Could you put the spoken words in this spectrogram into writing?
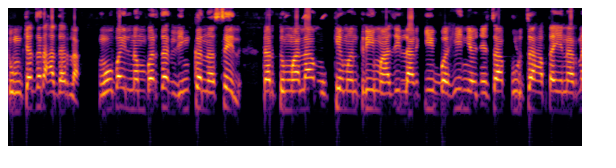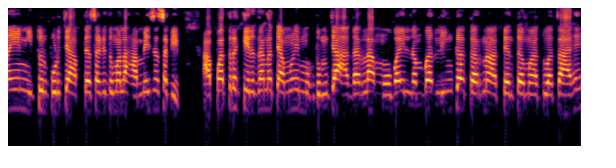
तुमच्या जर आधारला मोबाईल नंबर जर लिंक नसेल तर तुम्हाला मुख्यमंत्री माझी लाडकी बहीण योजनेचा पुढचा हप्ता येणार नाही आणि इथून पुढच्या हप्त्यासाठी तुम्हाला हमेशासाठी अपात्र केलं जाणार. त्यामुळे तुमच्या आधारला मोबाईल नंबर लिंक करणं अत्यंत महत्वाचं आहे.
